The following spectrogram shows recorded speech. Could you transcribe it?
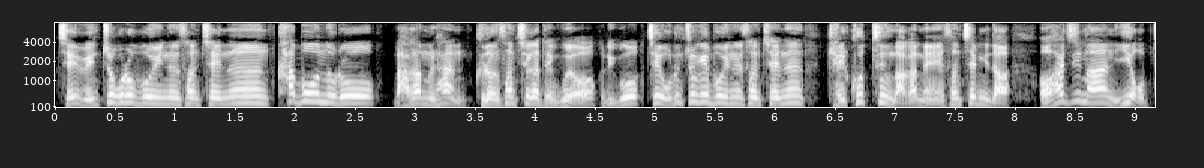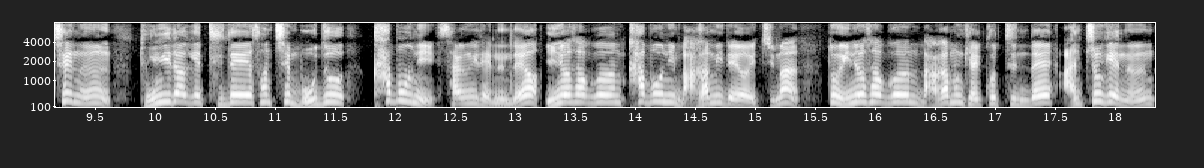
제 왼쪽으로 보이는 선체는 카본으로 마감을 한 그런 선체가 되고요. 그리고 제 오른쪽에 보이는 선체는 겔코트 마감의 선체입니다. 어, 하지만 이 업체는 동일하게 두 대의 선체 모두 카본이 사용이 됐는데요. 이 녀석은 카본이 마감이 되어 있지만 또 이 녀석은 마감은 겔코트인데 안쪽에는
